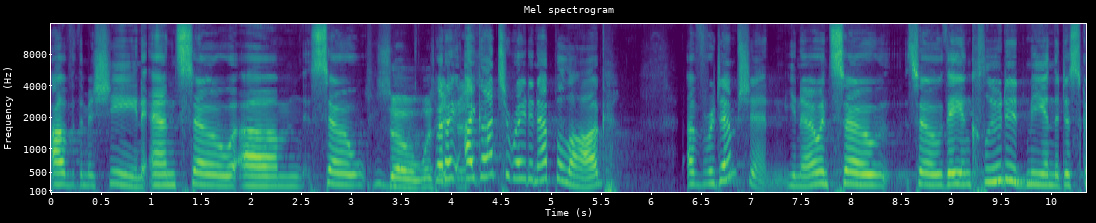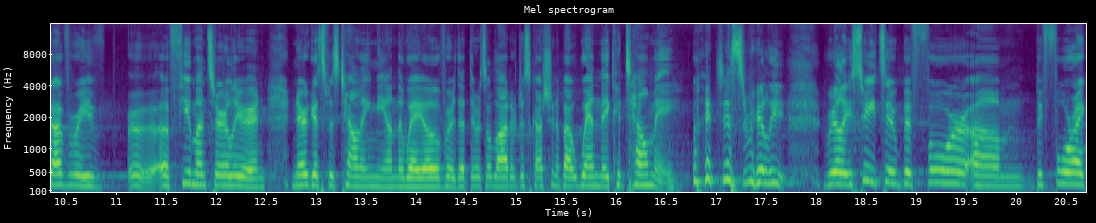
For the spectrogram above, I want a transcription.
of the machine. And so, um, so So was but I, I got to write an epilogue of redemption, you know, and so so they included me in the discovery uh, a few months earlier, and Nergis was telling me on the way over that there was a lot of discussion about when they could tell me, which is really really sweet. So before um, before I,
